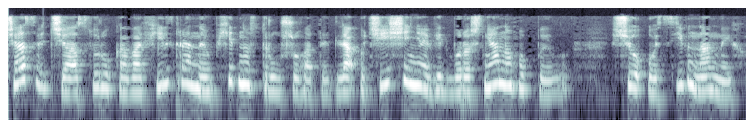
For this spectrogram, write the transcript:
Час від часу рукава фільтра необхідно струшувати для очищення від борошняного пилу, що осів на них.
